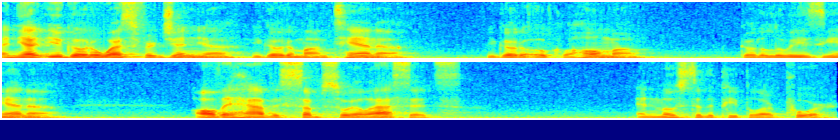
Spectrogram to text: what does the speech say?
And yet you go to West Virginia, you go to Montana, you go to Oklahoma, go to Louisiana, all they have is subsoil assets, and most of the people are poor.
